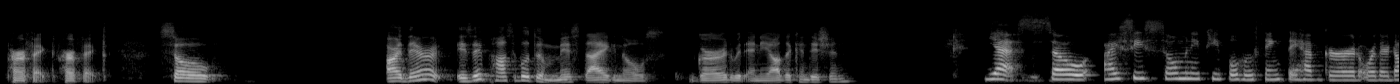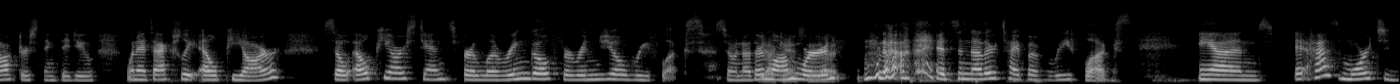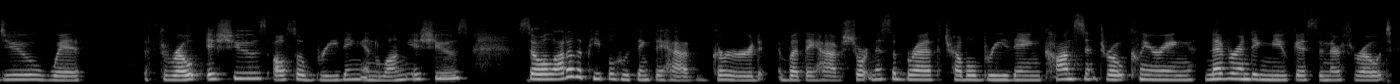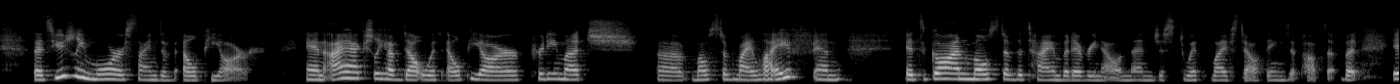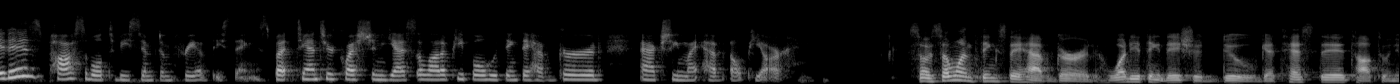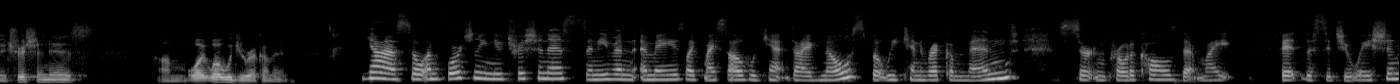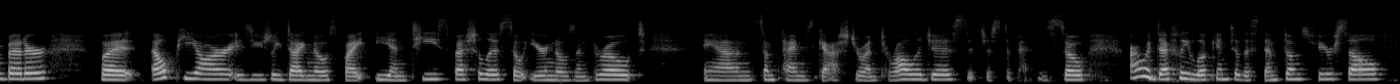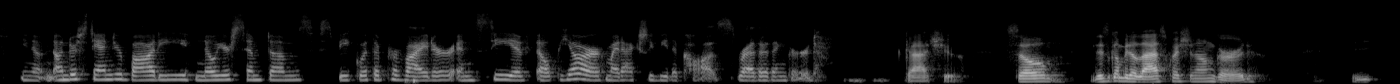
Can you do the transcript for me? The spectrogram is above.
Perfect, perfect. So are there is it possible to misdiagnose GERD with any other condition? Yes. So I see so many people who think they have GERD or their doctors think they do when it's actually LPR. So LPR stands for laryngopharyngeal reflux. So another yeah, long word. it's another type of reflux. And it has more to do with throat issues, also breathing and lung issues. So, a lot of the people who think they have GERD, but they have shortness of breath, trouble breathing, constant throat clearing, never ending mucus in their throat, that's usually more signs of LPR. And I actually have dealt with LPR pretty much uh, most of my life. And it's gone most of the time, but every now and then, just with lifestyle things, it pops up. But it is possible to be symptom free of these things. But to answer your question, yes, a lot of people who think they have GERD actually might have LPR. So, if someone thinks they have GERD, what do you think they should do? Get tested, talk to a nutritionist? Um, what, what would you recommend? Yeah, so unfortunately, nutritionists and even MAs like myself, we can't diagnose, but we can recommend certain protocols that might fit the situation better. But LPR is usually diagnosed by ENT specialists, so ear, nose, and throat, and sometimes gastroenterologists. It just depends. So I would definitely look into the symptoms for yourself you know understand your body know your symptoms speak with a provider and see if lpr might actually be the cause rather than gerd. Got you. So this is going to be the last question on gerd.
